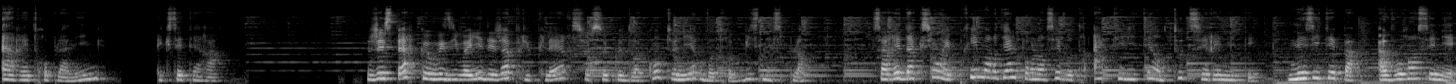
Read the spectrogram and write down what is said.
un rétro-planning, etc. J'espère que vous y voyez déjà plus clair sur ce que doit contenir votre business plan. Sa rédaction est primordiale pour lancer votre activité en toute sérénité. N'hésitez pas à vous renseigner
